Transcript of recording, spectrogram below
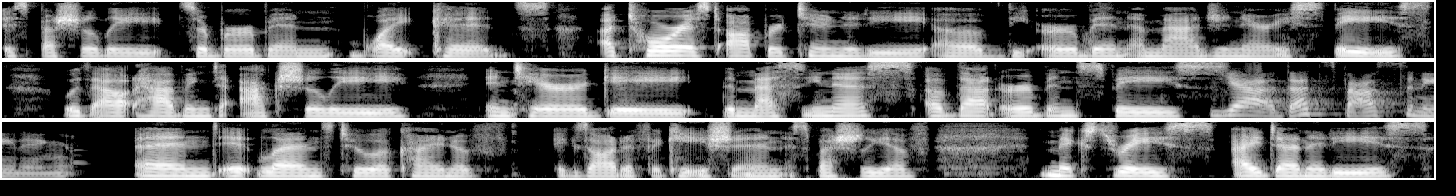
especially suburban white kids, a tourist opportunity of the urban imaginary space without having to actually interrogate the messiness of that urban space. Yeah, that's fascinating. And it lends to a kind of exotification, especially of mixed race identities.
